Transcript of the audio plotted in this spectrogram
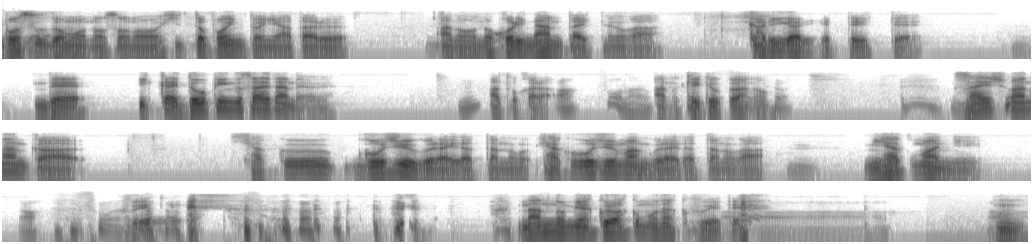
ボスども、ものそのヒットポイントに当たる、あの、残り何体っていうのがガリガリ減っていって、で、一回ドーピングされたんだよね。ん。後から。あ、そうなの？あの、結局あの、最初はなんか、150ぐらいだったの、150万ぐらいだったのが、うん。200万に増えて、何の脈絡もなく増えて、うん。あ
